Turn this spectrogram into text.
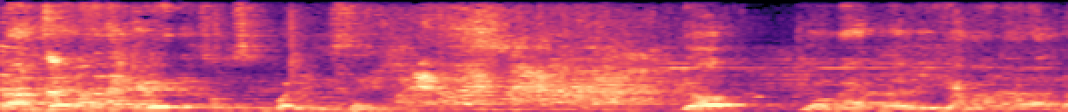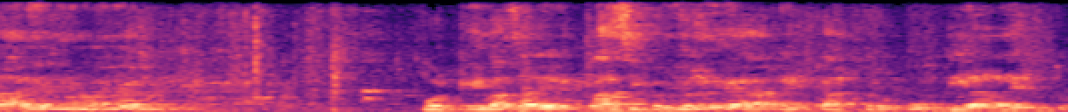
la semana que viene son 56. Yo, yo me atreví a llamar a la radio en Nueva York porque iba a salir el clásico. Yo le dije a Rey Castro, un día de esto,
